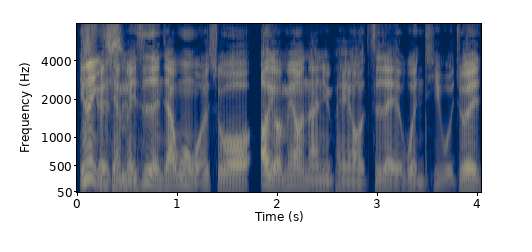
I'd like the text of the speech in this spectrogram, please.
因为以前每次人家问我说哦有没有男女朋友之类的问题，我就会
